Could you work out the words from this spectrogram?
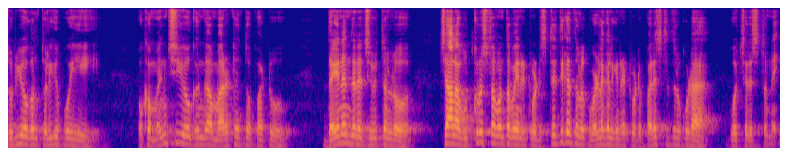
దుర్యోగం తొలగిపోయి ఒక మంచి యోగంగా మారటంతో పాటు దైనందిన జీవితంలో చాలా ఉత్కృష్టవంతమైనటువంటి స్థితిగతులకు వెళ్ళగలిగినటువంటి పరిస్థితులు కూడా గోచరిస్తున్నాయి.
